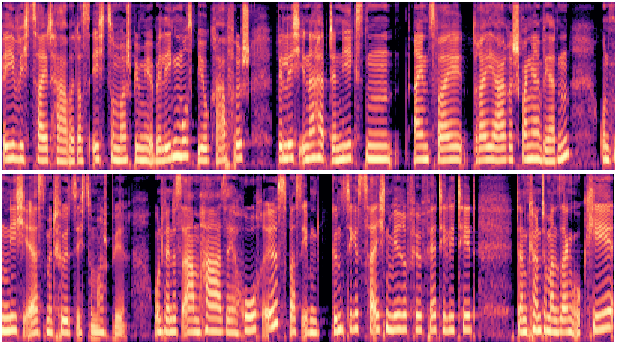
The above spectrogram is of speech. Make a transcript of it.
ewig Zeit habe, dass ich zum Beispiel mir überlegen muss, biografisch will ich innerhalb der nächsten ein, zwei, drei Jahre schwanger werden und nicht erst mit 40 zum Beispiel. Und wenn das AMH sehr hoch ist, was eben günstiges Zeichen wäre für Fertilität, dann könnte man sagen, okay,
